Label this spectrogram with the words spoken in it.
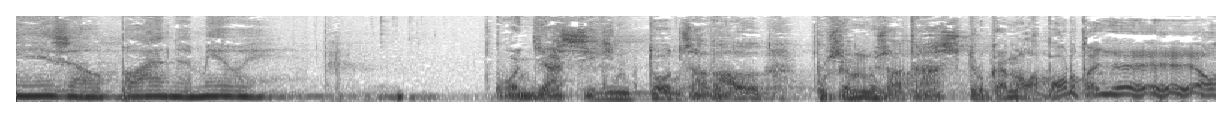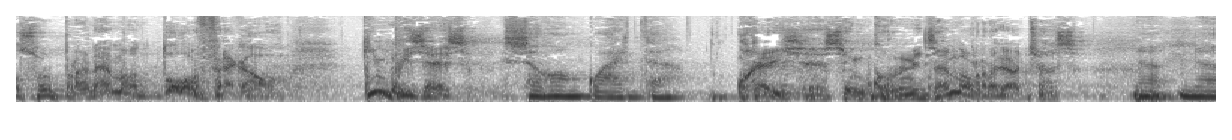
Quin és el plan, Emili? Quan ja siguin tots a dalt, pugem nosaltres, truquem a la porta i el sorprenem amb tot el fregau. Quin pis és? Segon quarta. Ok, sincronitzem els rellotges. No, no,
